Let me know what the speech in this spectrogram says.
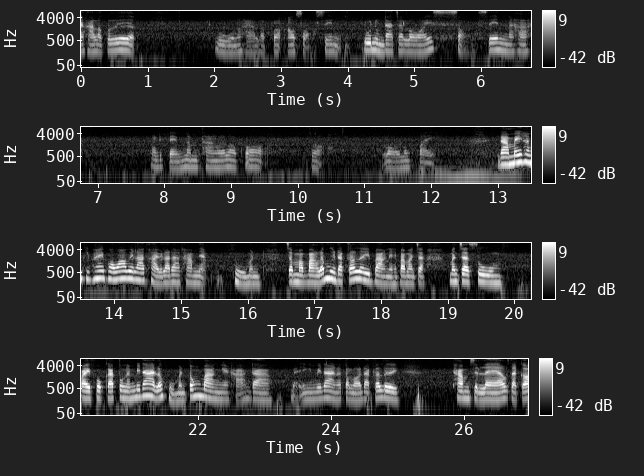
นะคะ เราก็เลือกรูนะคะ แล้วก็เอาสองเส้น รูหนึ่งดาจะร้อยสองเส้นนะคะเอาดิแต่นำทางแล้วเราก็เจาะร้อยลงไป ดาไม่ทำคลิปให้เพราะว่าเวลาถ่ายเวลาดาทำเนี่ย หูมันจะมาบังแล้วมือดาก็เลยบังเนี่ยปะมันจะมันจะซูมไปโฟกัสตรงนั้นไม่ได้แล้วหูมันต้องบังไงคะดาแบบอย่างนี้ไม่ได้นะตอนร้อยดาก็เลยทำเสร็จแล้วแต่ก็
